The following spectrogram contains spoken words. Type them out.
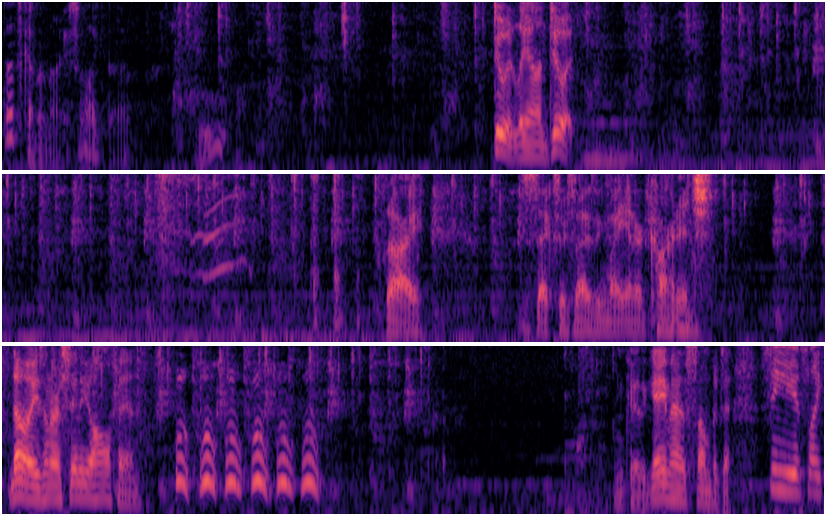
That's kind of nice. I like that. Ooh. Do it, Leon. Do it. Sorry. Just exercising my inner carnage. No, he's an Arsenio Hall fan. Woo, woo, woo, woo, woo, woo. Okay, the game has some potential. See, it's like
